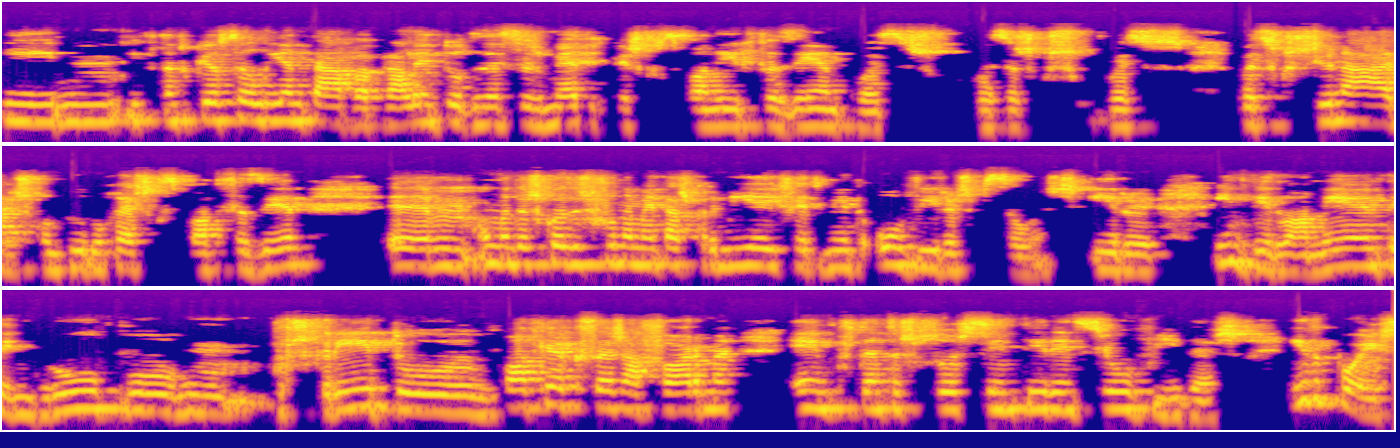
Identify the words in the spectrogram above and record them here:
e, e, portanto, o que eu salientava, para além de todas essas métricas que se podem ir fazendo com esses, com, essas, com, esses, com esses questionários, com tudo o resto que se pode fazer, hum, uma das coisas fundamentais para mim é efetivamente ouvir as pessoas, ir individualmente, em grupo, por escrito, qualquer que seja a forma, é importante as pessoas sentirem-se ouvidas. E depois,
